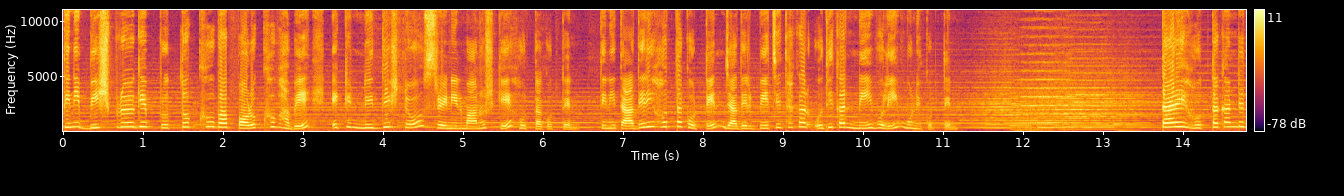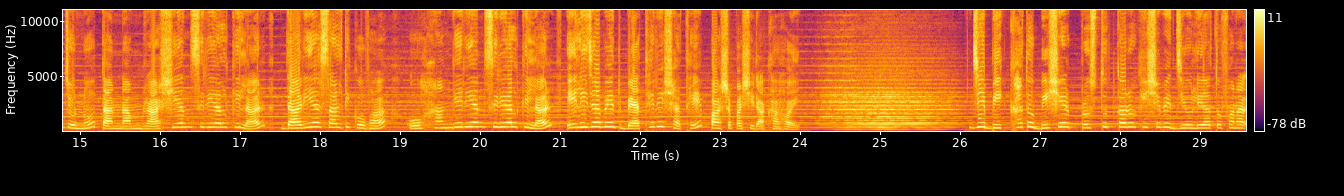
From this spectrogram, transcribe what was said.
তিনি বিষ প্রয়োগে প্রত্যক্ষ বা পরোক্ষভাবে একটি নির্দিষ্ট শ্রেণির মানুষকে হত্যা করতেন। তিনি তাদেরই হত্যা করতেন, যাদের বেঁচে থাকার অধিকার নেই বলেই মনে করতেন। তার এই হত্যাকাণ্ডের জন্য তার নাম Russian serial killer Darya Saltykova ও হাঙ্গেরিয়ান সিরিয়াল কিলার এলিজাবেথ ব্যাথেরির সাথে পাশাপাশি রাখা হয়। যে বিখ্যাত বিষের প্রস্তুতকারক হিসেবে জিউলিয়া তোফানার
